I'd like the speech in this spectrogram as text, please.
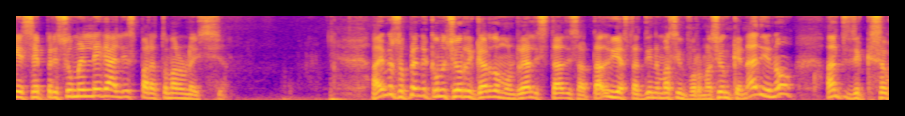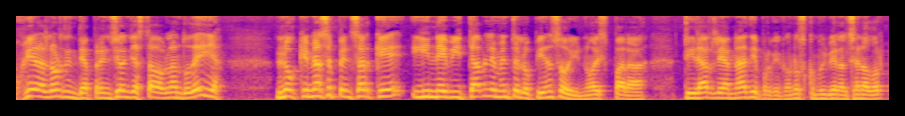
que se presumen legales para tomar una decisión. A mí me sorprende cómo el señor Ricardo Monreal está desatado y hasta tiene más información que nadie, ¿no? Antes de que se cogiera el orden de aprehensión ya estaba hablando de ella. Lo que me hace pensar que inevitablemente lo pienso y no es para tirarle a nadie porque conozco muy bien al senador,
